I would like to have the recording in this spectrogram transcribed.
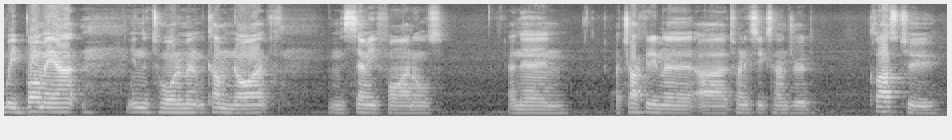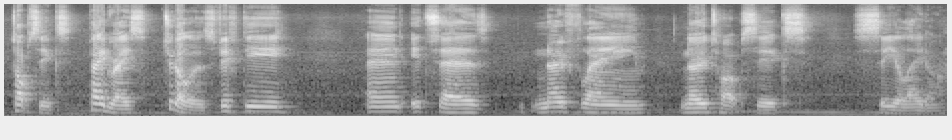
We bomb out in the tournament. We come ninth in the semi-finals, and then I chuck it in a uh, 2600 class two, top six, paid race, two dollars fifty, and it says no flame, no top six. See you later.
